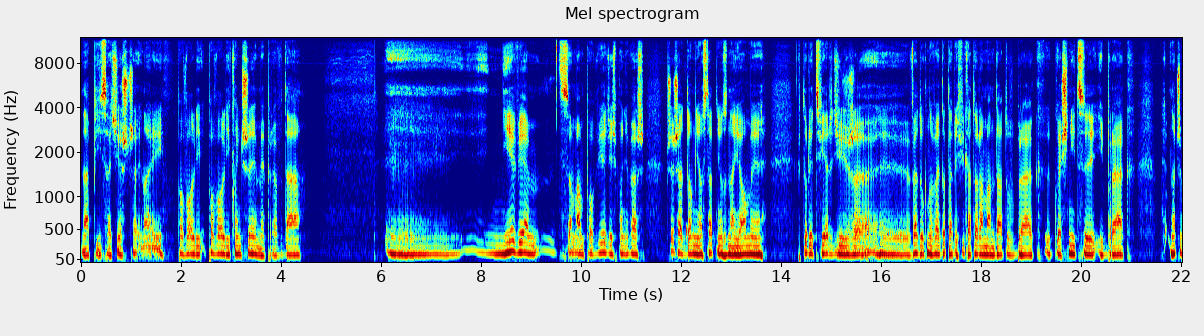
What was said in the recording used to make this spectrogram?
napisać jeszcze, no i powoli, powoli kończymy, prawda. Nie wiem, co mam powiedzieć, ponieważ przyszedł do mnie ostatnio znajomy, który twierdzi, że e, według nowego taryfikatora mandatów brak gaśnicy i brak znaczy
